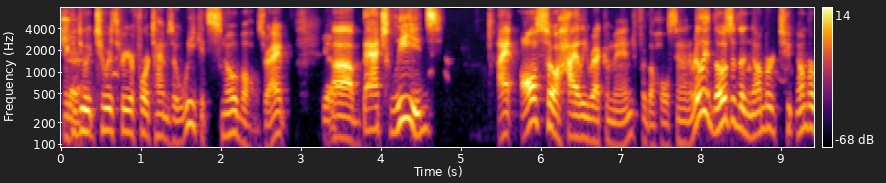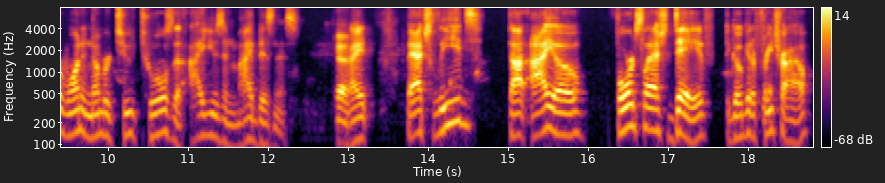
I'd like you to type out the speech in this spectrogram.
Sure. If you do it two or three or four times a week, it snowballs, right? Yeah. Uh, batch leads, I also highly recommend for the wholesaling. Really, those are the number two, number one, and number two tools that I use in my business. Okay. Right? Batchleads.io forward slash Dave to go get a free trial,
